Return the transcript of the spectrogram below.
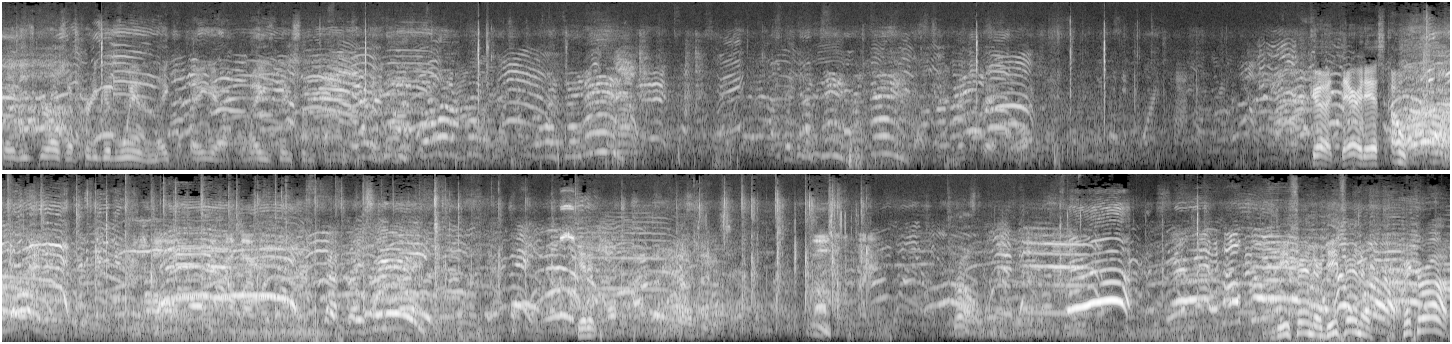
Say these girls have pretty good wind. They they uh, amaze me sometimes. If they can- Good, there it is. Oh, get it. Defender, defender, pick her up.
